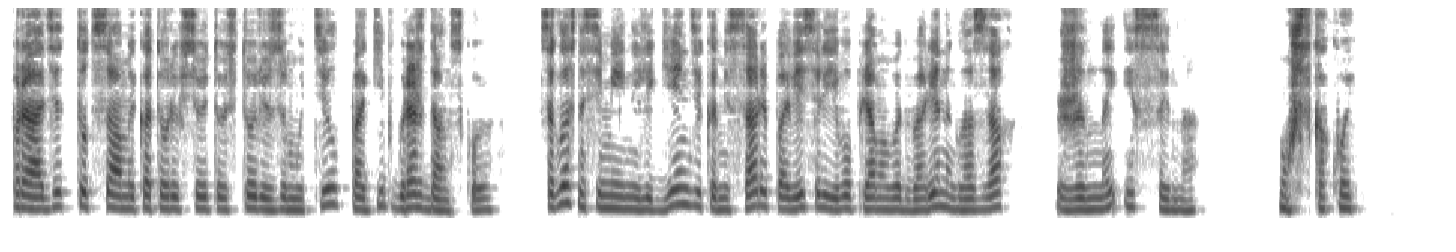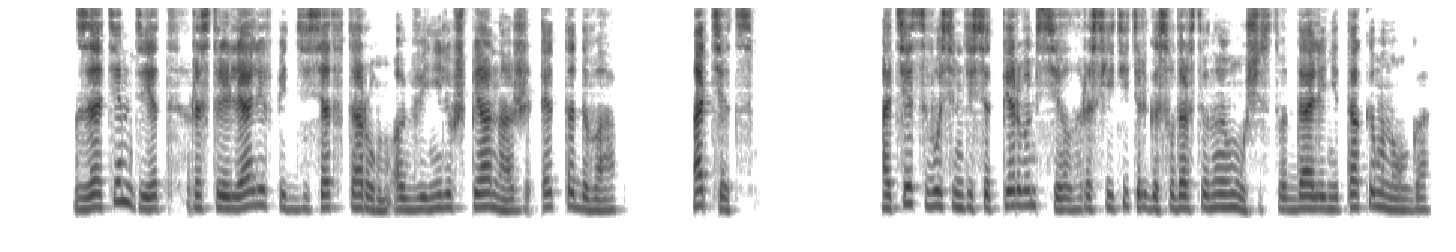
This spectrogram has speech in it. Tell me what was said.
Прадед, тот самый, который всю эту историю замутил, погиб в гражданскую. Согласно семейной легенде, комиссары повесили его прямо во дворе на глазах жены и сына. Ужас какой! Затем дед расстреляли в 52-м, обвинили в шпионаже. Это два. Отец Отец в 81-м сел, расхититель государственного имущества, дали не так и много.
